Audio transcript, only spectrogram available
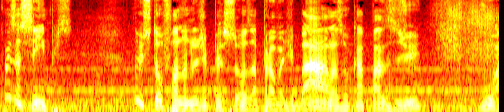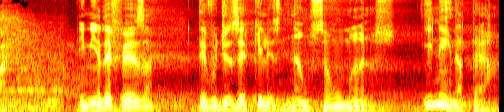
Coisa simples. Não estou falando de pessoas à prova de balas ou capazes de voar. Em minha defesa, devo dizer que eles não são humanos e nem da Terra.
